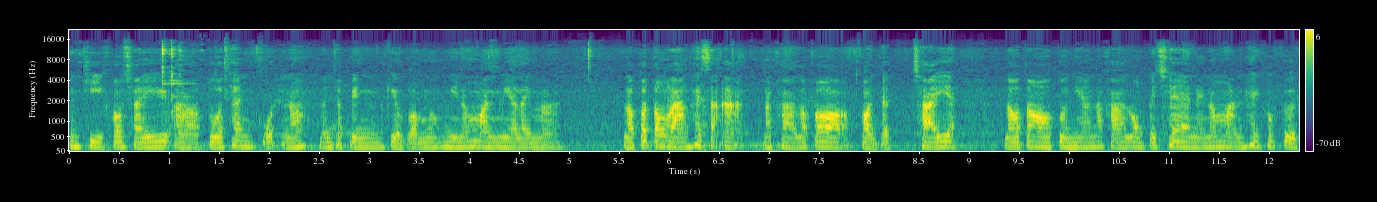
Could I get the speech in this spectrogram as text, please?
บางทีเขาใช้อ่าตัวแท่นกดเนาะมันจะเป็นเกี่ยวกับมีน้ำมันมีอะไรมา เราก็ต้องล้างให้สะอาดนะคะ แล้วก็ก่อนจะใช้อะเราต้องเอาตัวนี้นะคะ ลงไปแช่ในน้ำมันให้เขาเกิด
